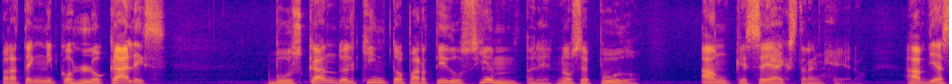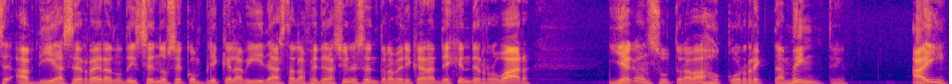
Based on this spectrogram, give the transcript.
para técnicos locales. Buscando el quinto partido siempre, no se pudo, aunque sea extranjero. Abdías Herrera nos dice, no se complique la vida hasta las federaciones centroamericanas dejen de robar y hagan su trabajo correctamente. Ahí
